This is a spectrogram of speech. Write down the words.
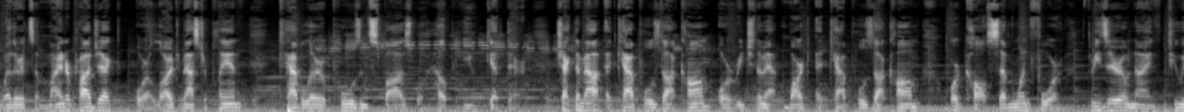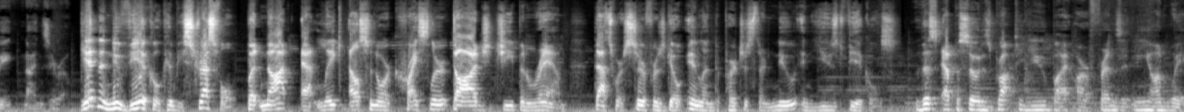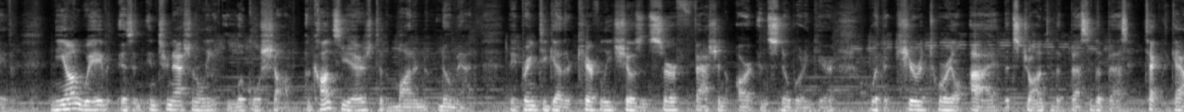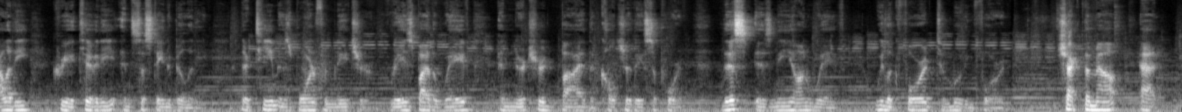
Whether it's a minor project or a large master plan, Caballero Pools and Spas will help you get there. Check them out at cabpools.com or reach them at mark at cabpools.com or call 714 309 2890. Getting a new vehicle can be stressful, but not at Lake Elsinore Chrysler, Dodge, Jeep, and Ram. That's where surfers go inland to purchase their new and used vehicles. This episode is brought to you by our friends at Neon Wave. Neon Wave is an internationally local shop, a concierge to the modern nomad. They bring together carefully chosen surf, fashion, art, and snowboarding gear with a curatorial eye that's drawn to the best of the best technicality, creativity, and sustainability. Their team is born from nature, raised by the wave, and nurtured by the culture they support. This is Neon Wave. We look forward to moving forward. Check them out at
